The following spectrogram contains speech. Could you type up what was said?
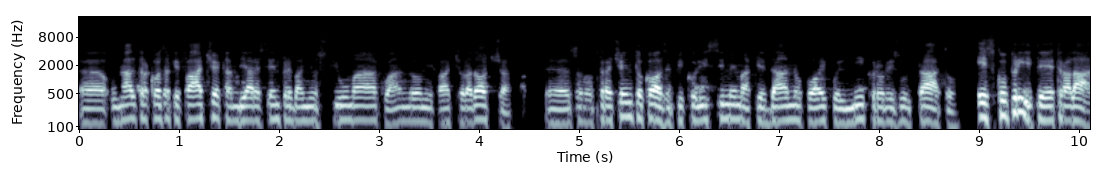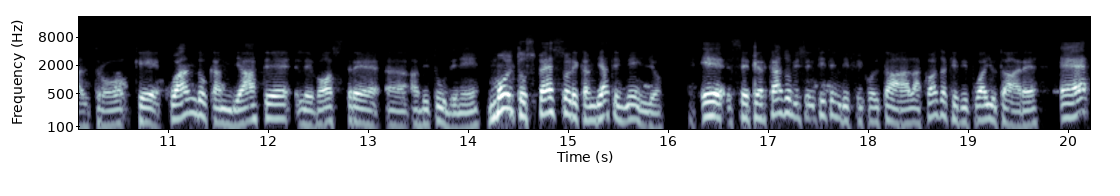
Uh, un'altra cosa che faccio è cambiare sempre bagno schiuma quando mi faccio la doccia. Uh, sono 300 cose piccolissime ma che danno poi quel micro risultato. E scoprite tra l'altro che quando cambiate le vostre uh, abitudini, molto spesso le cambiate meglio. E se per caso vi sentite in difficoltà, la cosa che vi può aiutare è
